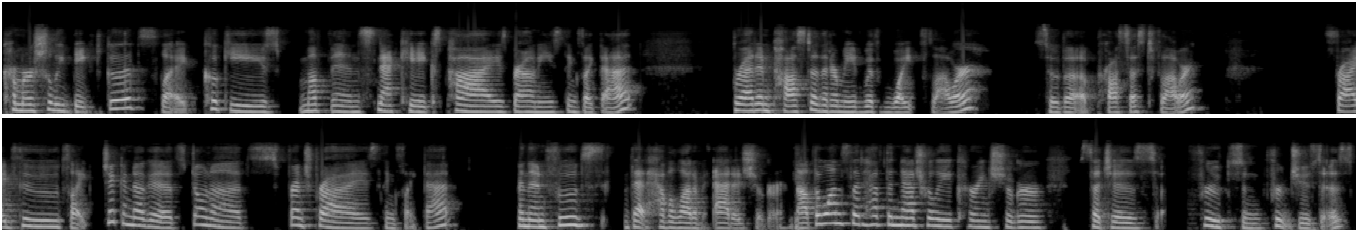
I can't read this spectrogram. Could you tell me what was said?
commercially baked goods like cookies, muffins, snack cakes, pies, brownies, things like that. Bread and pasta that are made with white flour, so the processed flour fried foods like chicken nuggets, donuts, french fries, things like that. And then foods that have a lot of added sugar, not the ones that have the naturally occurring sugar, such as fruits and fruit juices,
